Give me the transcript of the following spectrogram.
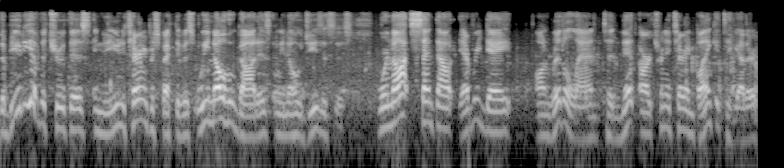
the beauty of the truth is, in the Unitarian perspective, is we know who God is and we know who Jesus is. We're not sent out every day on Riddle Land to knit our Trinitarian blanket together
